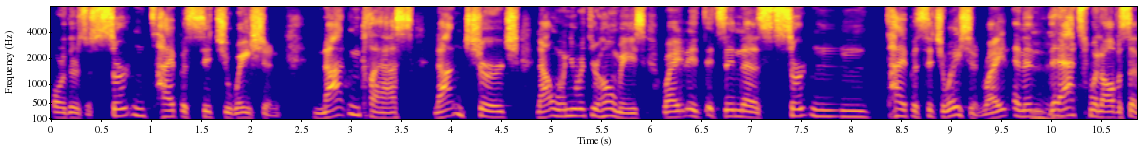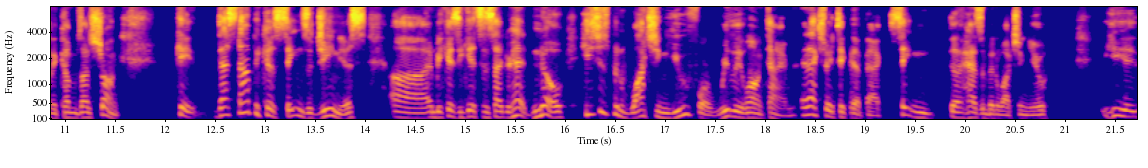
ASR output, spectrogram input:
or there's a certain type of situation. Not in class not in church not when you're with your homies right? It, it's in a certain type of situation right? And then mm-hmm. that's when all of a sudden it comes on strong. Okay that's not because satan's a genius uh, and because he gets inside your head. No he's just been watching you for a really long time. And actually i take that back. Satan hasn't been watching you. He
